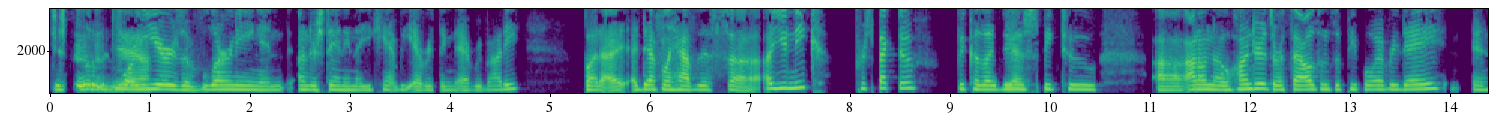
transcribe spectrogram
just a little bit yeah. more years of learning and understanding that you can't be everything to everybody. But I, I definitely have this, uh, a unique perspective because I do speak to, uh, I don't know, hundreds or thousands of people every day and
